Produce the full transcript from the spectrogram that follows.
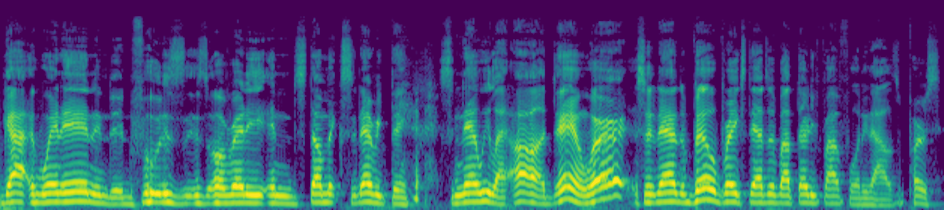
got went in and, and food is, is already in stomachs and everything. So now we like, oh damn, word. So now the bill breaks down to about 35 dollars a person.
